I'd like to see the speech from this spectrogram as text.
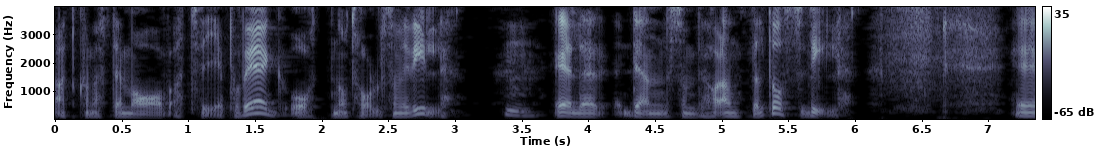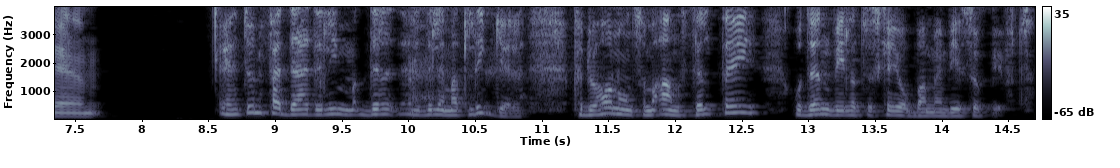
att kunna stämma av att vi är på väg åt något håll som vi vill. Mm. Eller den som vi har anställt oss vill. Eh, Är det inte ungefär där dilemma, dil- dilemmat ligger? För du har någon som har anställt dig och den vill att du ska jobba med en viss uppgift.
